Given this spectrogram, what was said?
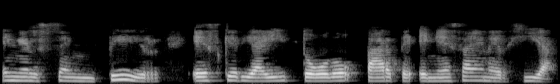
en el sentir, es que de ahí todo parte en esa energía.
